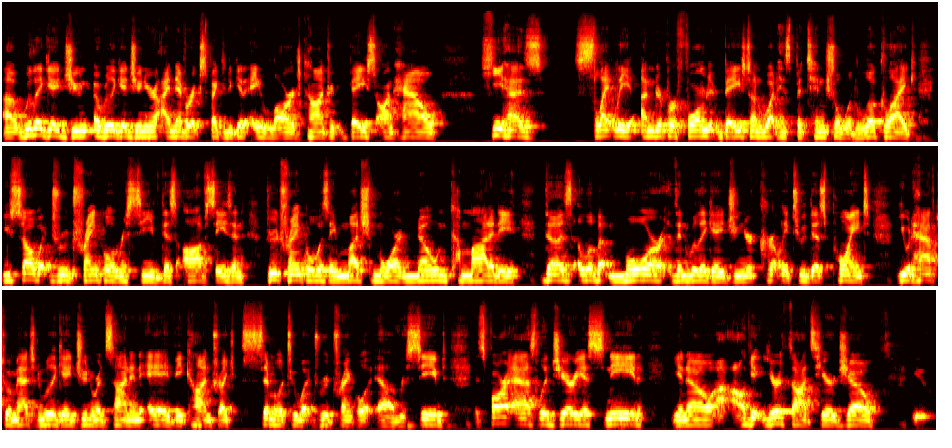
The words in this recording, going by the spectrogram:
Uh, Willie Gay Jr. Uh, Willie Gay Jr. I never expected to get a large contract based on how he has slightly underperformed based on what his potential would look like. You saw what Drue Tranquill received this offseason. Drue Tranquill was a much more known commodity, does a little bit more than Willie Gay Jr. currently to this point. You would have to imagine Willie Gay Jr. would sign an AAV contract similar to what Drue Tranquill uh, received. As far as L'Jarius Sneed, you know, I'll get your thoughts here, Joe. You,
